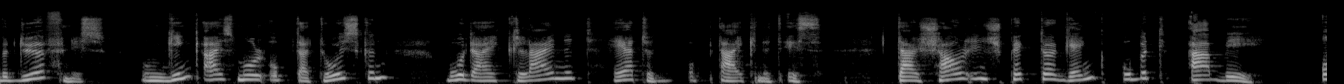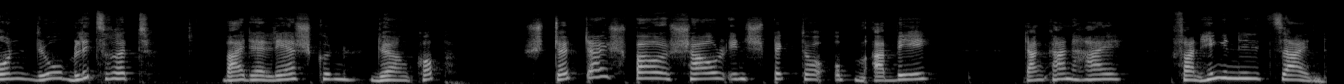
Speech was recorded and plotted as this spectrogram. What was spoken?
Bedürfnis und ging eismol ob dat Häusken, wo dei kleinet Härte obteignet is. Der Schaulinspektor ging obet AB. Und do blitzeret bei der Lerschken dörn Kopf, stöt der Spau- Schaulinspektor ob'n AB, dann kann hei van hingen nit sein,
